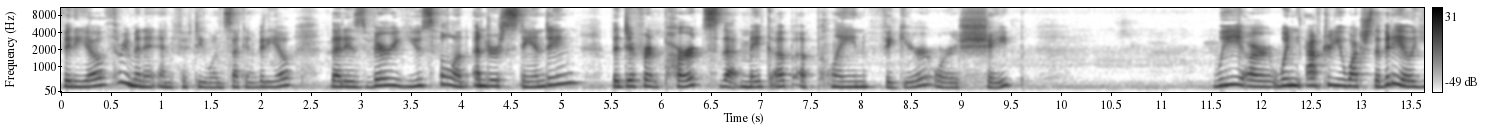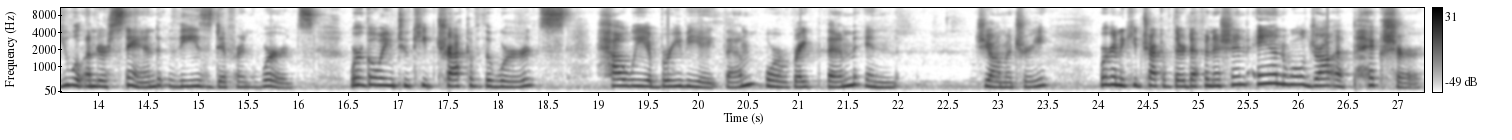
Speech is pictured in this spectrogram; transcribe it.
video, three minute and 51 second video that is very useful on understanding the different parts that make up a plane figure or a shape. We are, when after you watch the video, you will understand these different words. We're going to keep track of the words, how we abbreviate them or write them in geometry, we're going to keep track of their definition and we'll draw a picture.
